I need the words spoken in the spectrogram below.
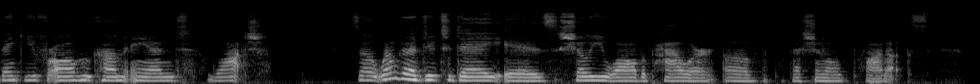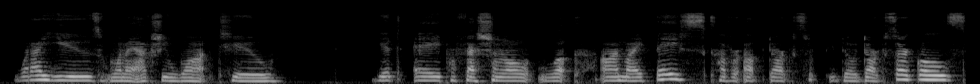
Thank you for all who come and watch. So what I'm going to do today is show you all the power of professional products. What I use when I actually want to get a professional look on my face, cover up dark, you know, dark circles,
